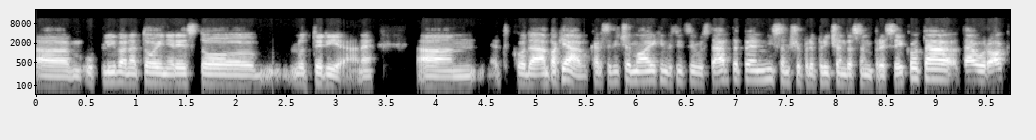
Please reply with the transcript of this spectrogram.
um, vpliva na to in je res to loterija. Um, da, ampak ja, kar se tiče mojih investicij v startupe, nisem še prepričan, da sem presekal ta, ta urok.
